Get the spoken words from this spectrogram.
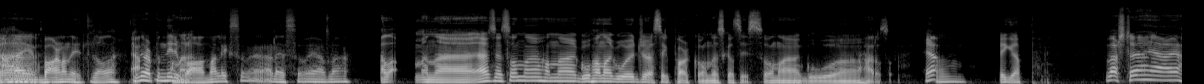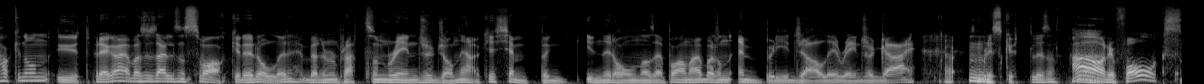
Nei, barn av 90-tallet. Kunne Ja, hørt på. Nirvana, liksom. Er det så jævla ja da, men uh, jeg syns han, eh, han er god. Han er god i Jurassic Park, om det skal sies, og han er god uh, her også. Ja. Uh, big up. Verste, jeg har ikke noen utprega. Jeg bare syns det er litt sånn svakere roller. Benjamin Pratt som Ranger Johnny er jo ikke kjempeunderholdende å se på. Han er jo bare sånn en blid jolly ranger guy Ja. som blir skutt, liksom. Howdy, folks!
